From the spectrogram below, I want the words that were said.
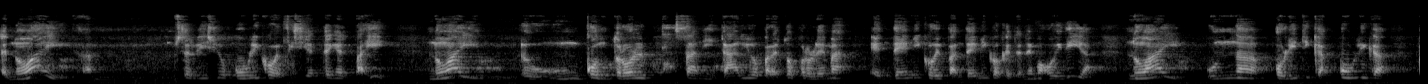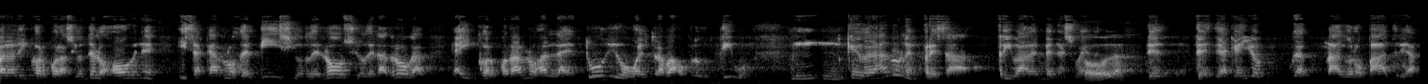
eh, no hay um, un servicio público eficiente en el país, no hay un control sanitario para estos problemas endémicos y pandémicos que tenemos hoy día, no hay una política pública para la incorporación de los jóvenes y sacarlos del vicio, del ocio, de la droga, e incorporarlos al estudio o al trabajo productivo. Mm, quebraron la empresa privada en Venezuela. desde aquellos eh, agropatria,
